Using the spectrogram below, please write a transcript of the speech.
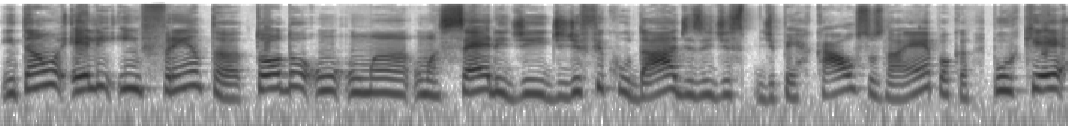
Então ele enfrenta toda um, uma, uma série de, de dificuldades e de, de percalços na época, porque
